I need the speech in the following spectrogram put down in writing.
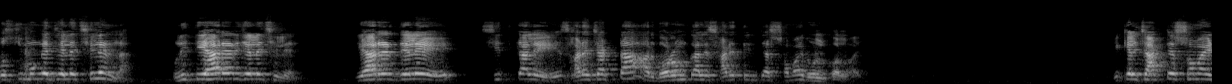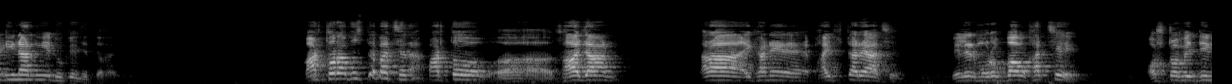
পশ্চিমবঙ্গের জেলে ছিলেন না? উনি তিহারের জেলে ছিলেন। তিহারের জেলে শীতকালে সাড়ে চারটা আর গরমকালে সাড়ে তিনটার সময় রোল কল হয়। বিকেল চারটের সময় ডিনার নিয়ে ঢুকে যেতে হয়। পার্থরা বুঝতে পারছে না। পার্থ শাহজাহান, তারা এখানে ফাইভ স্টারে আছে। বেলের মোরব্বাও খাচ্ছে। অষ্টমীর দিন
